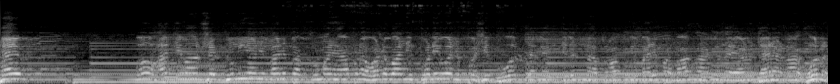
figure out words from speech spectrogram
સાહેબ બહુ સાચી દુનિયાની મારી પાસે કમાઈ, આપણે વડવાની પડી હોય ને પછી ભોજ જગે જગતના પ્રાપ્તિ મારી પાસે માગા કદાચ અણધારા નાખો ને.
